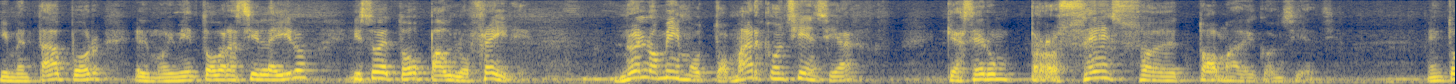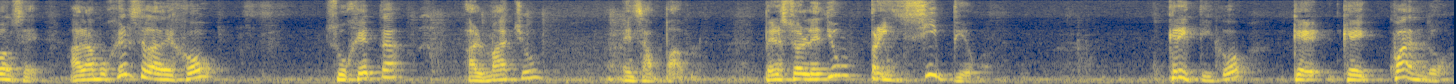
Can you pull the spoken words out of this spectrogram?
inventada por el movimiento brasileiro y sobre todo Paulo Freire. No es lo mismo tomar conciencia que hacer un proceso de toma de conciencia. Entonces, a la mujer se la dejó sujeta al macho en San Pablo. Pero eso le dio un principio crítico que, que cuando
